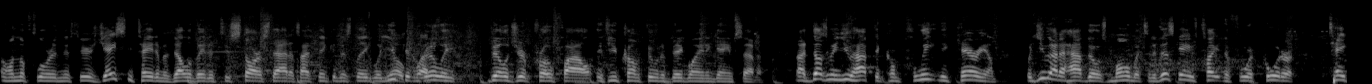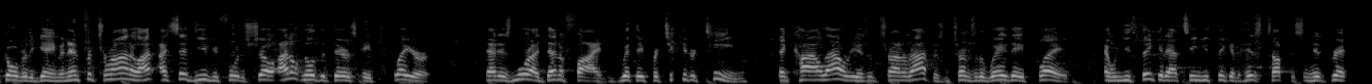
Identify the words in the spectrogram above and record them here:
on the floor in this series. Jayson Tatum is elevated to star status, I think, in this league where you No can question. really build your profile if you come through in a big way in game seven. Now, it doesn't mean you have to completely carry them, but you got to have those moments. And if this game's tight in the fourth quarter, take over the game. And then for Toronto, I, I said to you before the show, I don't know that there's a player that is more identified with a particular team than Kyle Lowry is with the Toronto Raptors in terms of the way they play. And when you think of that team, you think of his toughness and his grit.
